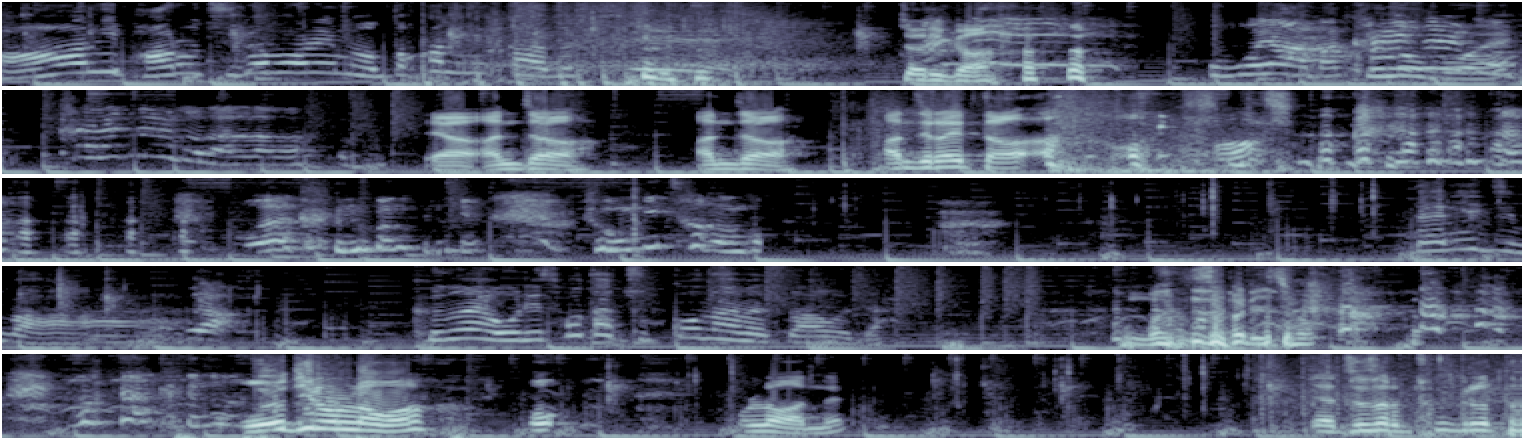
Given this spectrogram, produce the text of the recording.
아니 바로 죽여버리면 어떡합니까 아저씨. 저리가. 어, 뭐야 나 칼 그거 들고 뭐해? 칼 들고 날라갔어. 야, 앉아. 앉아. 앉으라 했다. 어, 어? 뭐야 그놈이 좀비처럼 거- 때리지 마. 뭐야? 그노야 우리 소다 죽고 나면 싸우자. 뭔 소리죠? 어디로 올라와? 어? 올라왔네? 야, 저 사람 총 들었다.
